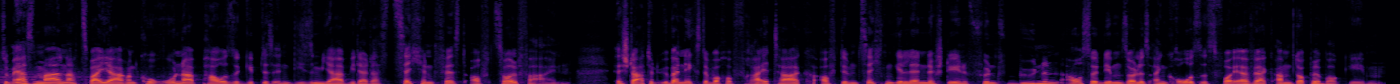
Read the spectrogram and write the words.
Zum ersten Mal nach zwei Jahren Corona-Pause gibt es in diesem Jahr wieder das Zechenfest auf Zollverein. Es startet übernächste Woche Freitag. Auf dem Zechengelände stehen fünf Bühnen. Außerdem soll es ein großes Feuerwerk am Doppelbock geben.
